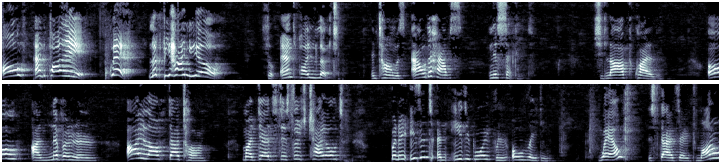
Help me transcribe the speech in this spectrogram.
Oh, Aunt Polly! Quick! Look behind you! So Aunt Polly looked, and Tom was out of the house in a second. She laughed quietly. Oh, I never learned. I love that Tom my dead sister's child. But it isn't an easy boy for an old lady. Well, it's that day tomorrow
